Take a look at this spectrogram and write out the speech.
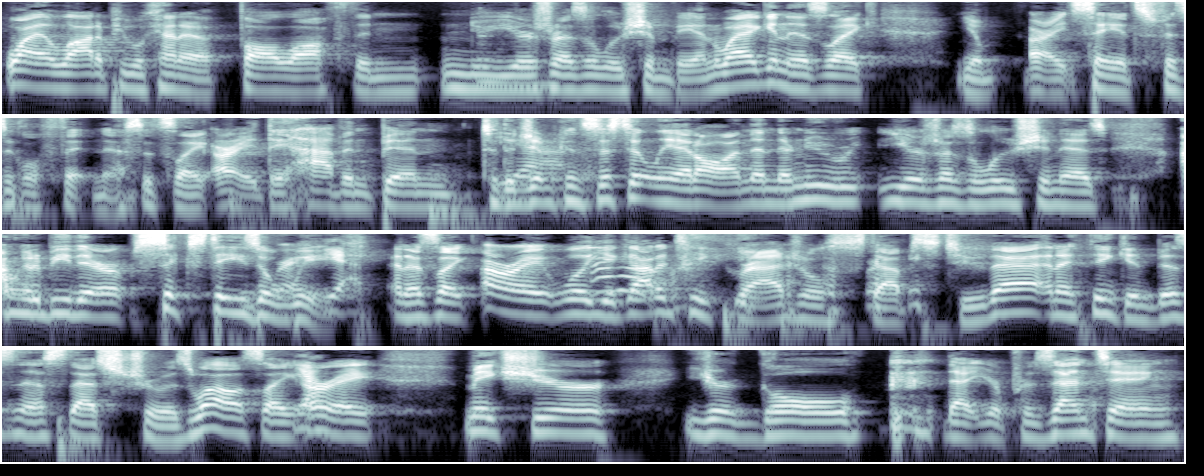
why a lot of people kind of fall off the new Mm-hmm. year's resolution bandwagon is like you know all right say it's physical fitness. It's like all right they haven't been to the gym consistently at all. And then their new year's resolution is i'm going to be there 6 days a Right, week. yeah. and it's like all right well you got to take gradual steps to that. And i think in business that's true as well. It's like Yeah. all right make sure your goal that you're presenting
